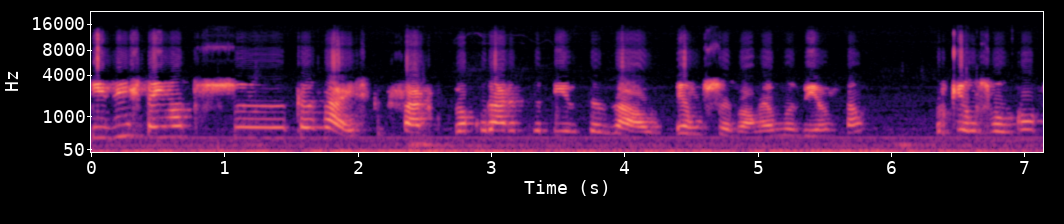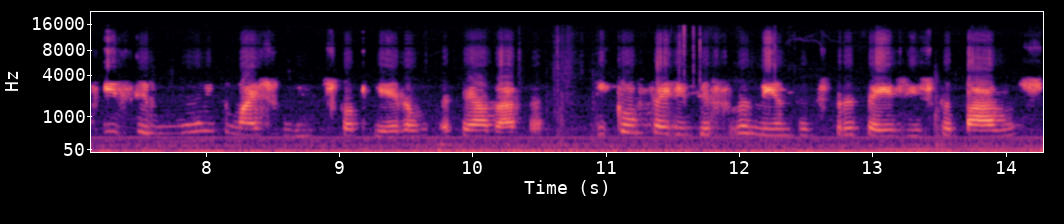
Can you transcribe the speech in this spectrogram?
Existem outros uh, casais que, de facto, procurar a terapia de casal é um chavão, é uma bênção, porque eles vão conseguir ser muito mais felizes do que eram até à data e conseguem ter ferramentas, estratégias capazes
